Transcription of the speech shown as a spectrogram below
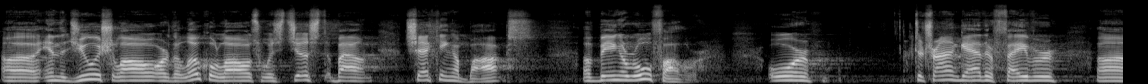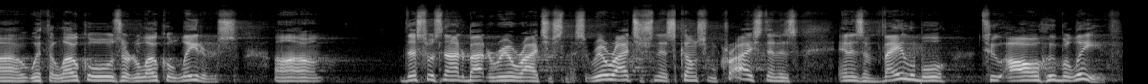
uh, in the Jewish law or the local laws was just about checking a box of being a rule follower or to try and gather favor uh, with the locals or the local leaders. Uh, this was not about the real righteousness. Real righteousness comes from Christ and is, and is available to all who believe.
